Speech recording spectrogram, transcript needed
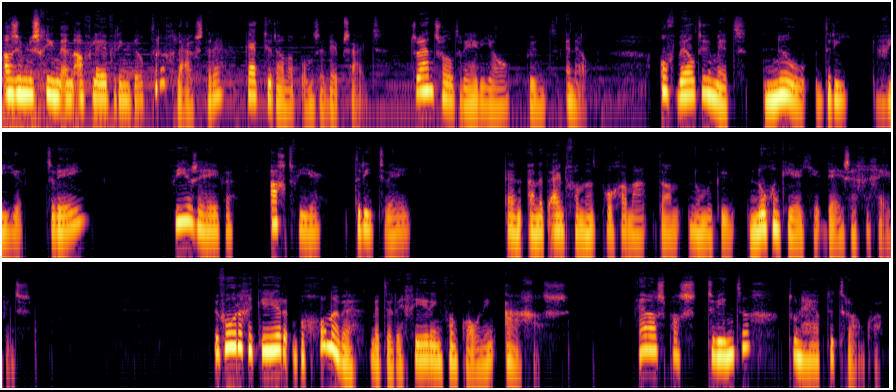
Als u misschien een aflevering wilt terugluisteren, kijkt u dan op onze website transworldradio.nl of belt u met 0342 478432 en aan het eind van het programma dan noem ik u nog een keertje deze gegevens. De vorige keer begonnen we met de regering van koning Agas. Hij was pas twintig toen hij op de troon kwam.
